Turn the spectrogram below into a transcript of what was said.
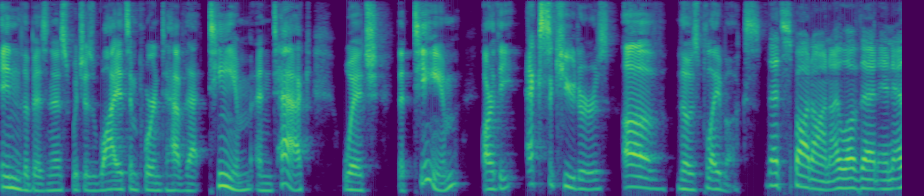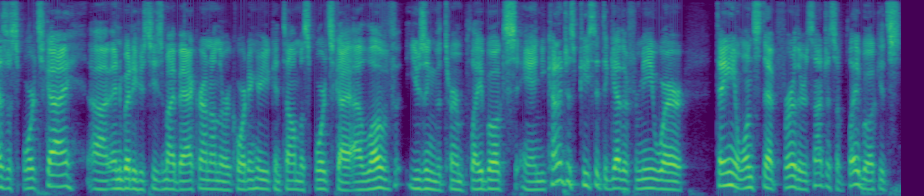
in the business, which is why it's important to have that team and tech, which the team are the executors of those playbooks. That's spot on. I love that. And as a sports guy, uh, anybody who sees my background on the recording here, you can tell I'm a sports guy. I love using the term playbooks, and you kind of just piece it together for me where taking it one step further, it's not just a playbook, it's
